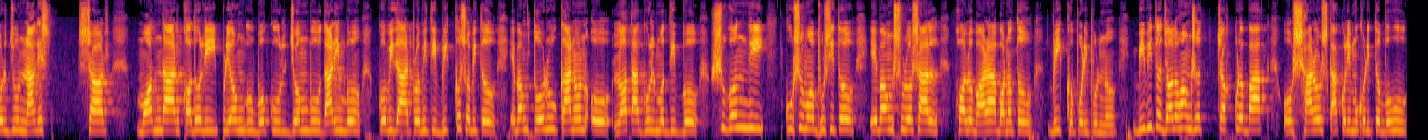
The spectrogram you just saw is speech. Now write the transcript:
অর্জুন, নাগেশ্বর মন্দার, কদলী, প্রিয়ঙ্গু, বকুল, জম্বু, দারিম্ব, কবিদার প্রভৃতি বৃক্ষশোভিত এবং তরু, কানন ও লতা গুল্ম দিব্য সুগন্ধি কুসুম ভূষিত এবং সুরসাল ফলবারাবনত বৃক্ষ পরিপূর্ণ। বিবিধ জলহংস চক্রবাক ও সারস কাকলি মুখরিত বহু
